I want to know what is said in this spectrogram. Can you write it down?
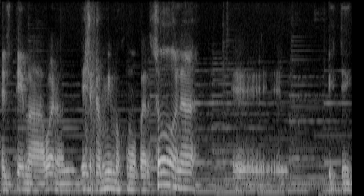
el tema, bueno, de ellos mismos como personas. Eh, ¿viste?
